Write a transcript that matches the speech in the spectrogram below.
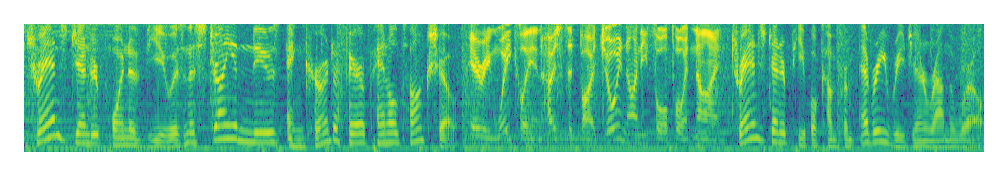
Transgender Point of View is an Australian news and current affair panel talk show. Airing weekly and hosted by Joy 94.9. Transgender people come from every region around the world,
